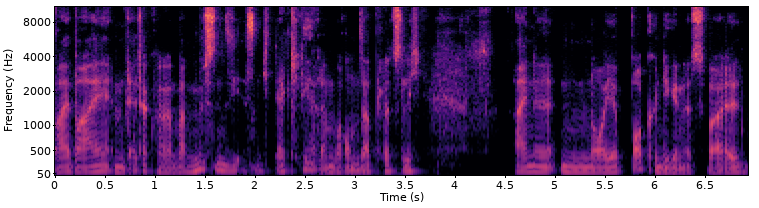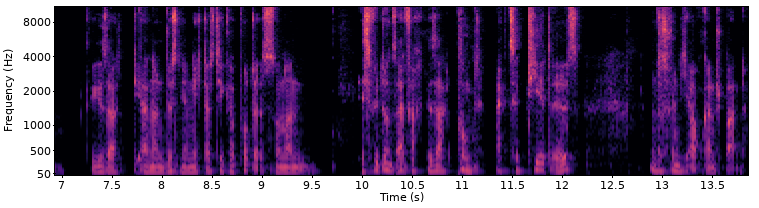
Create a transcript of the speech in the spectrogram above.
Bye-bye im Delta-Quadrant war, müssen sie es nicht erklären, warum da plötzlich eine neue Borgkönigin ist, weil wie gesagt, die anderen wissen ja nicht, dass die kaputt ist, sondern es wird uns einfach gesagt, Punkt, akzeptiert ist. Und das finde ich auch ganz spannend.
